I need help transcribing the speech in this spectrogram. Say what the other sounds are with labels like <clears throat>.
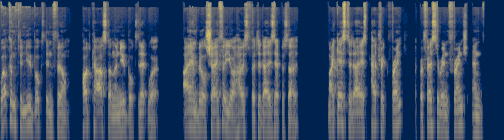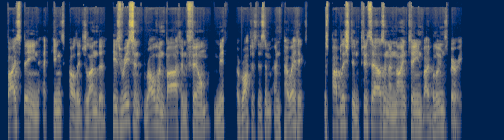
Welcome to New Books in Film, a podcast on the New Books Network. I am Bill Schaffer, your host for today's episode. My guest today is Patrick Ffrench, a professor in French and Vice Dean at King's College London. His recent Roland Barthes film, Myth, Eroticism and Poetics, was published in 2019 by Bloomsbury.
